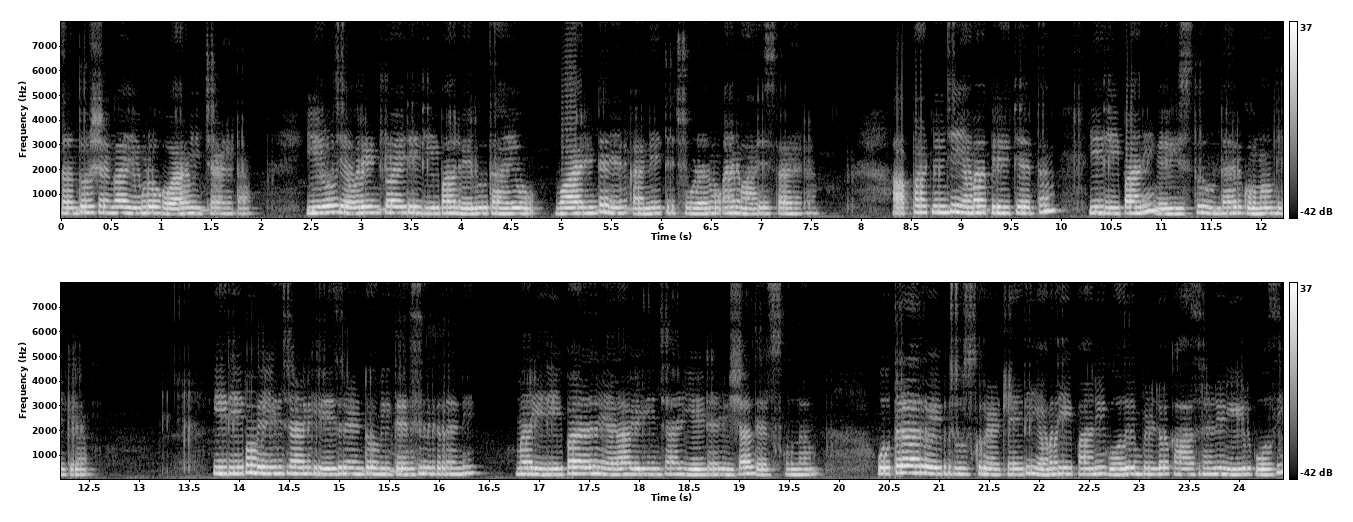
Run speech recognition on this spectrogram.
సంతోషంగా యముడు ఒక వరం ఇచ్చాడట. ఈరోజు ఎవరింట్లో అయితే దీపాలు వెలుగుతాయో వారింట నేను కన్నెత్తి చూడను అని మాటిస్తాడట. అప్పటి నుంచి యమ ప్రీత్యర్థం ఈ దీపాన్ని వెలిగిస్తూ ఉంటారు గుమ్మం దగ్గర. ఈ దీపం వెలిగించడానికి రీజన్ ఏంటో మీకు తెలిసింది కదండి? మరి ఈ దీపారాధన ఎలా వెలిగించాలి ఏంటనే విషయాలు తెలుసుకుందాం. ఉత్తరాది వైపు చూసుకున్నట్లయితే యమదీపాన్ని గోధుమ పిండిలో కాసిన నీళ్ళు పోసి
